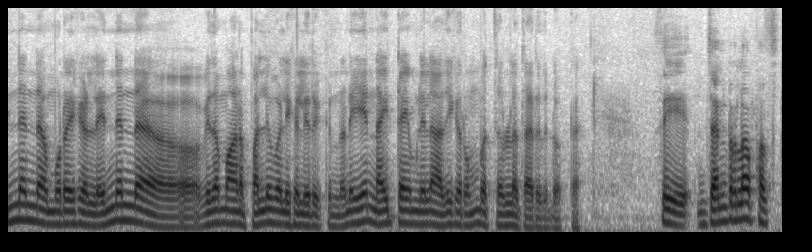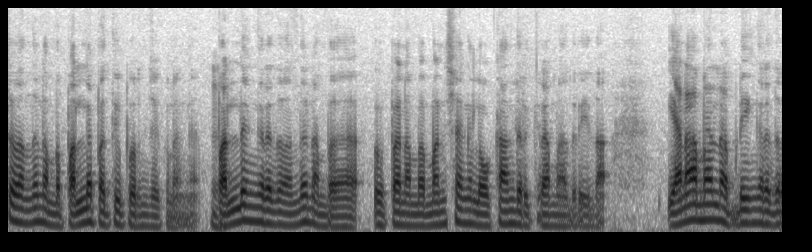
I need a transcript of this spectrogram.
என்னென்ன முறைகள் என்னென்ன விதமான பல்லு வலிகள் இருக்குன்னு ஏன் நைட் டைம்லலாம் அதிகம் ரொம்ப தொல்லை தருது டாக்டர் சரி ஜென்ரலாக ஃபஸ்ட்டு வந்து நம்ம பல்லை பற்றி புரிஞ்சுக்கணுங்க. பல்லுங்கிறது வந்து நம்ம இப்போ நம்ம மனுஷங்கள் உட்காந்துருக்கிற மாதிரி தான் எனாமல் அப்படிங்கிறது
